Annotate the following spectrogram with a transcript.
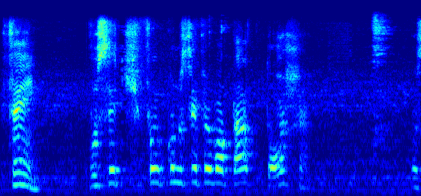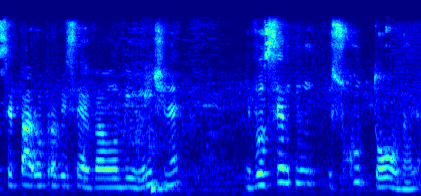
Fen, você foi quando você foi botar a tocha, você parou para observar o ambiente, né? E você escutou, velho,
